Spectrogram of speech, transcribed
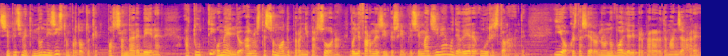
semplicemente non esiste un prodotto che possa andare bene a tutti o meglio allo stesso modo per ogni persona. Voglio fare un esempio semplice, immaginiamo di avere un ristorante. Io questa sera non ho voglia di preparare da mangiare,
